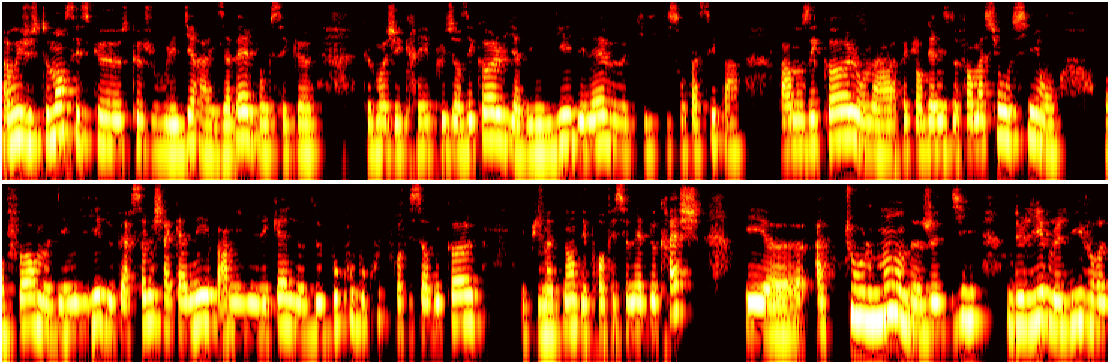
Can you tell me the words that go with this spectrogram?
Ah oui, justement, c'est ce que ce que je voulais dire à Isabelle. Donc, c'est que que moi j'ai créé plusieurs écoles. Il y a des milliers d'élèves qui, qui sont passés par par nos écoles. On a avec l'organisme de formation aussi, on on forme des milliers de personnes chaque année, parmi lesquelles de beaucoup, beaucoup de professeurs d'école, et puis maintenant des professionnels de crèche. Et euh, à tout le monde, je dis de lire le livre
